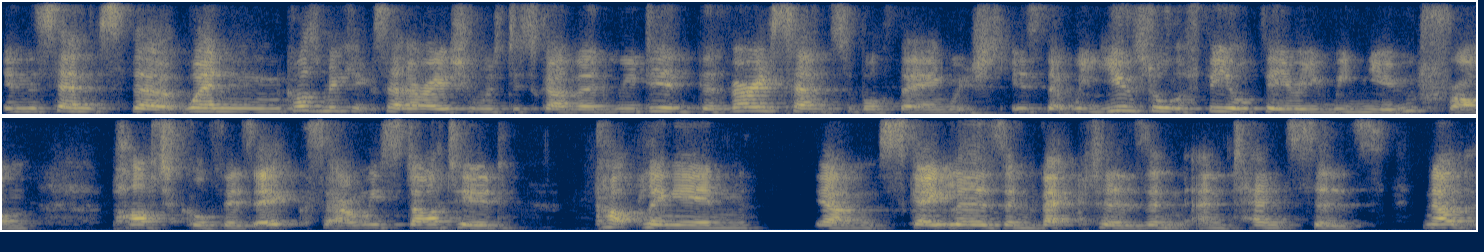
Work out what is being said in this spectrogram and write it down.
In the sense that when cosmic acceleration was discovered, we did the very sensible thing, which is that we used all the field theory we knew from particle physics and we started coupling in um, scalars and vectors and, and tensors. Now,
